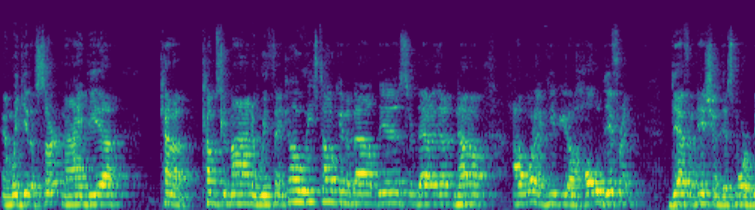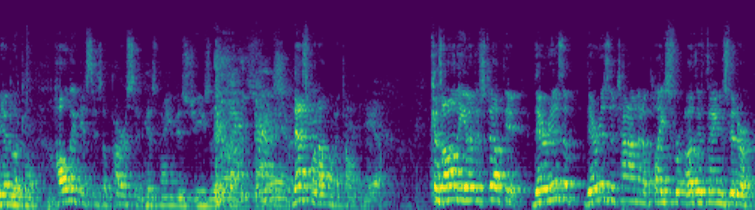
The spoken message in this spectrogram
and we get a certain idea kind of comes to mind and we think, oh, he's talking about this or that or that. No, no. I want to give you a whole different definition that's more biblical. Holiness is a person. His name is Jesus Christ. Yes. That's what I want to talk about. Yeah. Because all the other stuff that there is a there is a time and a place for other things that are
